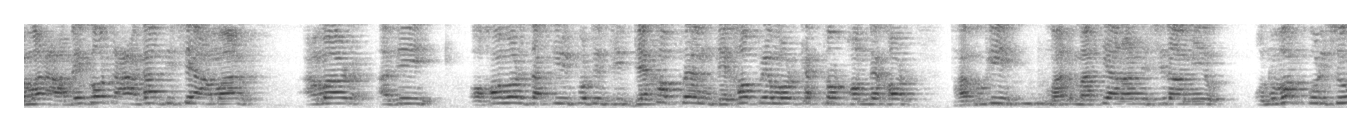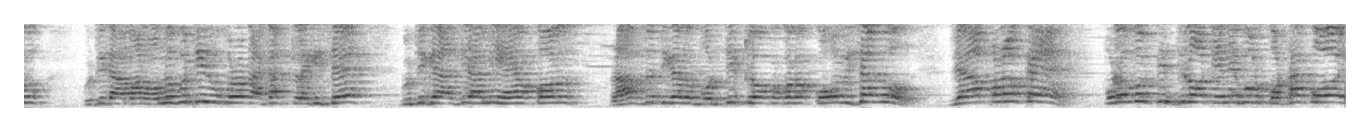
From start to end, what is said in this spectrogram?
আমাৰ আৱেগত আঘাত দিছে আমাৰ আমাৰ আজি অসমৰ জাতিৰ প্ৰতি যি দেশপ্ৰেম দেশপ্ৰেমৰ ক্ষেত্ৰত সন্দেহত ভাবুকি মাতি অনাৰ নিচিনা আমি অনুভৱ কৰিছোঁ। গতিকে আমাৰ অনুভূতিৰ ওপৰত আঘাত লাগিছে। গতিকে আজি আমি সেইসকল ৰাজনৈতিক আৰু বৌদ্ধিক লোকসকলক ক'ব বিচাৰোঁ যে আপোনালোকে পৰৱৰ্তী দিনত এনেবোৰ কথা কৈ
